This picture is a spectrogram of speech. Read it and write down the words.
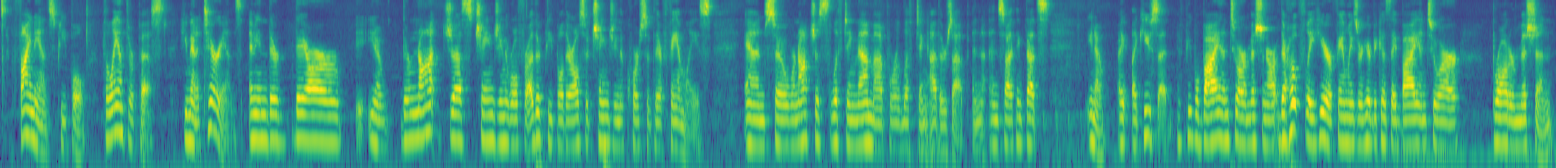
finance people, philanthropists, humanitarians. I mean, they're they are you know they're not just changing the world for other people; they're also changing the course of their families. And so we're not just lifting them up; we're lifting others up. And and so I think that's you know, I, like you said, if people buy into our mission, or they're hopefully here, families are here because they buy into our broader mission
